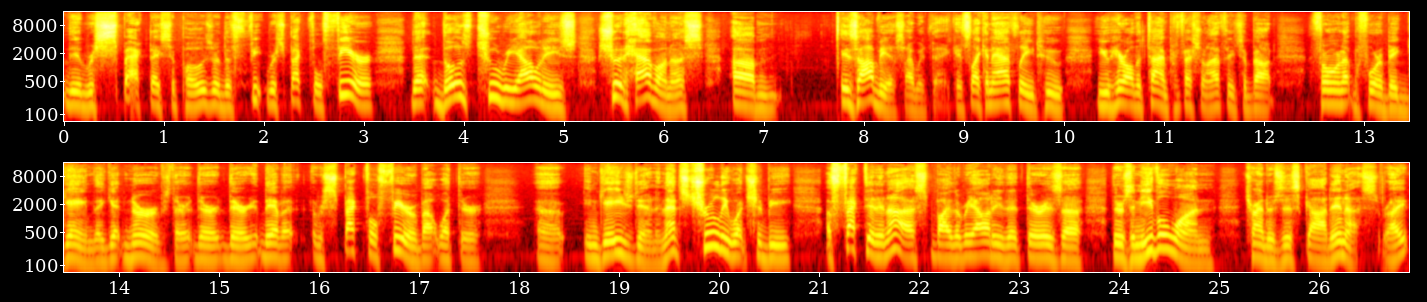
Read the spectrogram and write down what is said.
the respect, I suppose, or the respectful fear that those two realities should have on us um, is obvious, I would think. It's like an athlete who you hear all the time, professional athletes, about throwing up before a big game. They get nerves. They're, they're, they're, they have a, respectful fear about what they're uh, engaged in. And that's truly what should be affected in us by the reality that there is a, there's an evil one trying to resist God in us, right?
